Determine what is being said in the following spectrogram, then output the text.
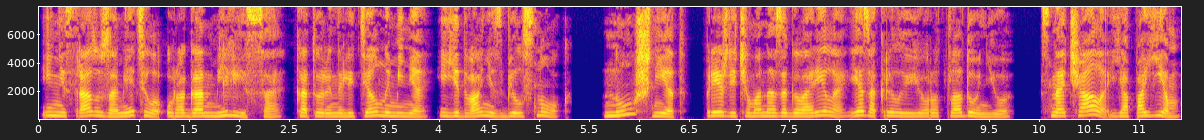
и не сразу заметила ураган Мелисса, который налетел на меня и едва не сбил с ног. Ну уж нет, прежде чем она заговорила, я закрыла ее рот ладонью. «Сначала я поем!»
